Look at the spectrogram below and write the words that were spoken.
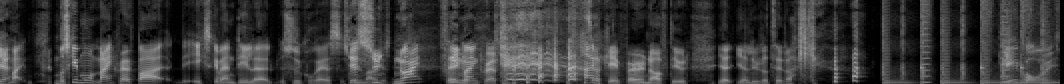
Ja. Mi- Måske må Minecraft bare ikke skal være en del af Sydkoreas Det spilmarked. sygt. Nej, fri Det. Minecraft. okay, fair enough, dude. Jeg, jeg lytter til dig. Game Boys.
